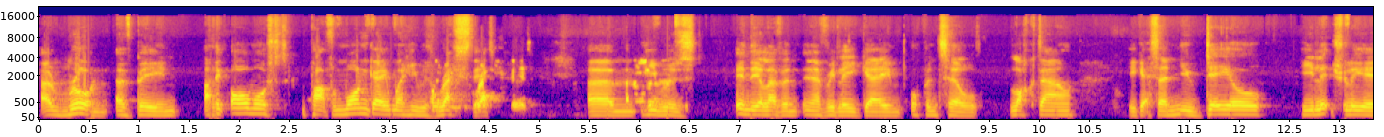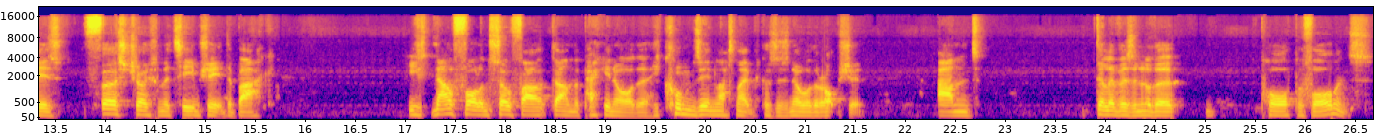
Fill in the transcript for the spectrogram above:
a run of being, I think, almost apart from one game where he was rested, um, he was in the 11 in every league game up until lockdown. He gets a new deal. He literally is first choice on the team sheet at the back he's now fallen so far down the pecking order. He comes in last night because there's no other option, and delivers another poor performance.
